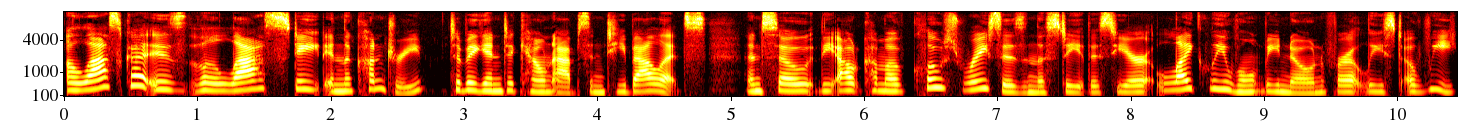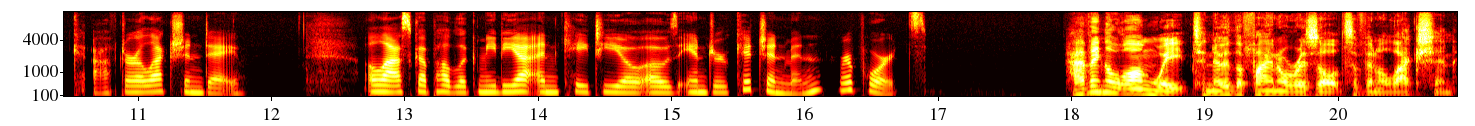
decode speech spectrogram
Alaska is the last state in the country to begin to count absentee ballots, and so the outcome of close races in the state this year likely won't be known for at least a week after Election Day. Alaska Public Media and KTOO's Andrew Kitchenman reports. Having a long wait to know the final results of an election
